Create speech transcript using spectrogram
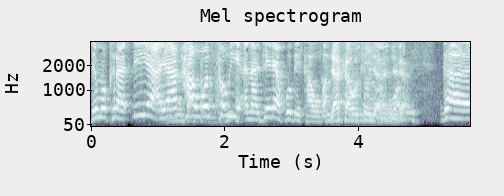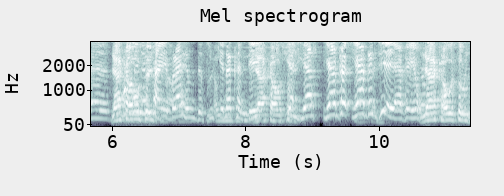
demokradiyya ya kawo sauyi a Najeriya ko bai kawo ba? ya kawo sauyi a Najeriya Ga Ya kawo sauyi. Ibrahim da suki na kande Ya kawo sauyi. ya- ya ga ya jiya ya ga yau. ya kawo sauyi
